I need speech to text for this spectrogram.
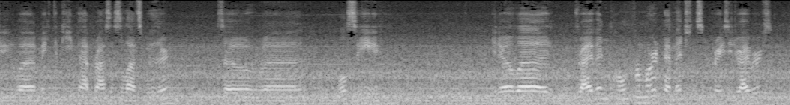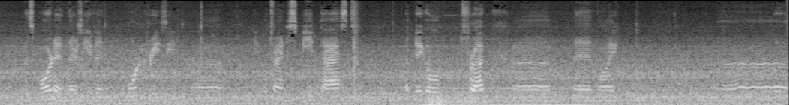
to uh, make the PPAP process a lot smoother. So uh, we'll see. You know, uh, driving home from work, I mentioned some crazy drivers this morning, there's even more crazy. Uh, people trying to speed past a big old truck um, and like uh,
